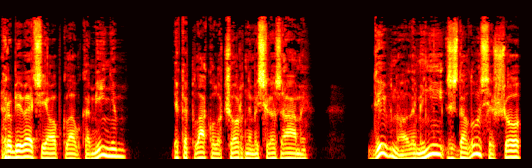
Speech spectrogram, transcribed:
Гробівець я обклав камінням, яке плакало чорними сльозами. Дивно, але мені здалося, що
